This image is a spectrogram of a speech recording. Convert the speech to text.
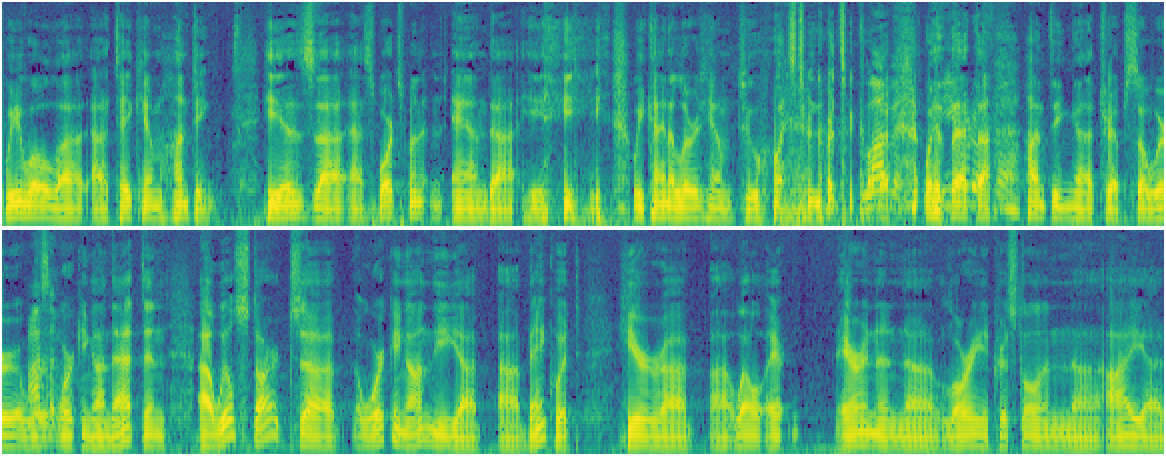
we will uh, uh, take him hunting. He is uh, a sportsman, and uh, he, he we kind of lured him to Western North Dakota with Beautiful. that uh, hunting uh, trip. So we're we're working on that, and uh, we'll start uh, working on the uh, uh, banquet here. Uh, uh, well. Er- Aaron and uh, Lori, Crystal, and uh, I uh,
